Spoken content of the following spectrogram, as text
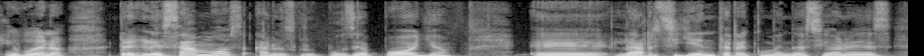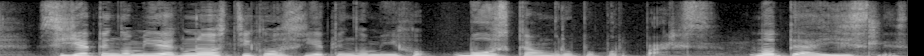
Y bueno, regresamos a los grupos de apoyo. Eh, la siguiente recomendación es, si ya tengo mi diagnóstico, si ya tengo mi hijo, busca un grupo por pares. No te aísles.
